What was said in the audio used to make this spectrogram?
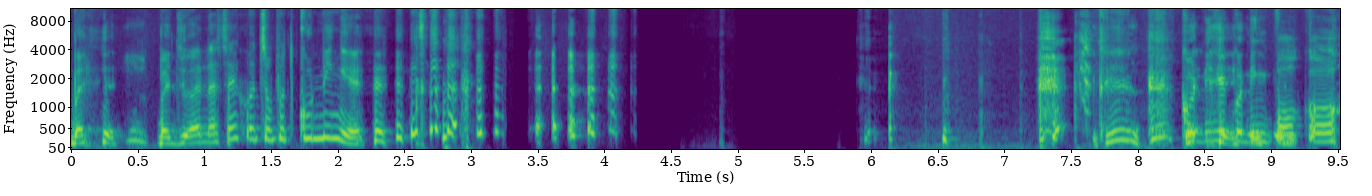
Ba- Baju anak saya kok cepet kuning ya? kuningnya kuning poko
